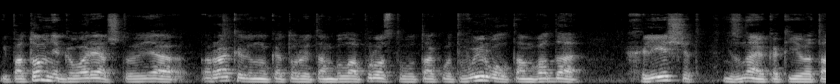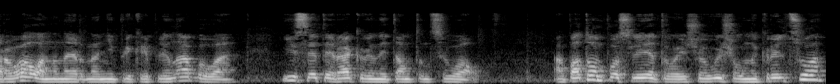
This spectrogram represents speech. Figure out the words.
И потом мне говорят, что я раковину, которая там была, просто вот так вот вырвал, там вода хлещет. Не знаю, как ее оторвал, она, наверное, не прикреплена была. И с этой раковиной там танцевал. А потом после этого еще вышел на крыльцо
